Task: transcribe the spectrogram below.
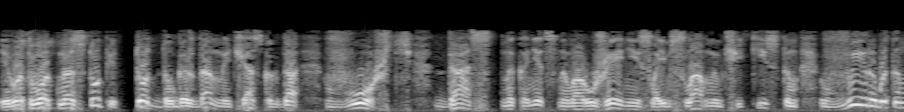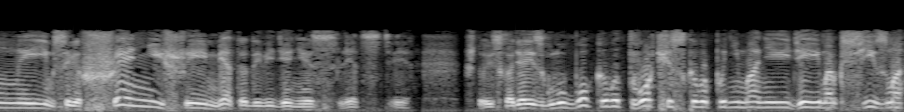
и вот-вот наступит тот долгожданный час, когда вождь даст, наконец, на вооружение своим славным чекистам выработанные им совершеннейшие методы ведения следствия, что, исходя из глубокого творческого понимания идеи марксизма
